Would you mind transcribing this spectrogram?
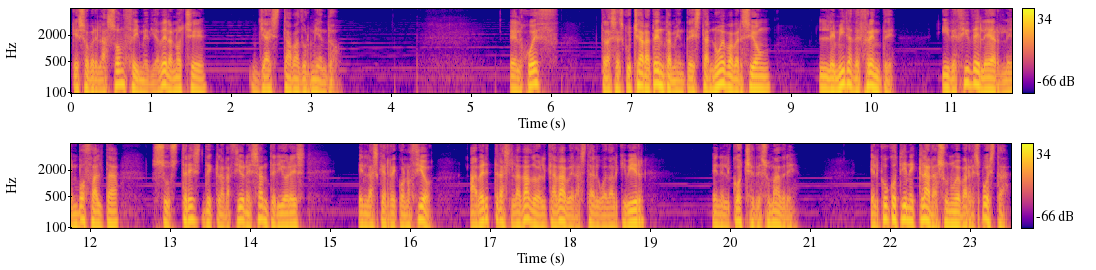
que sobre las once y media de la noche ya estaba durmiendo. El juez, tras escuchar atentamente esta nueva versión, le mira de frente y decide leerle en voz alta sus tres declaraciones anteriores en las que reconoció haber trasladado el cadáver hasta el Guadalquivir en el coche de su madre. El Cuco tiene clara su nueva respuesta.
